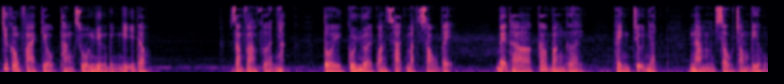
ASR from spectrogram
chứ không phải kiểu thẳng xuống như mình nghĩ đâu." Giang Vàng vừa nhắc, tôi cúi người quan sát mặt sau bệ. Bệ thờ cao bằng người, hình chữ nhật, nằm sâu trong miếu.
